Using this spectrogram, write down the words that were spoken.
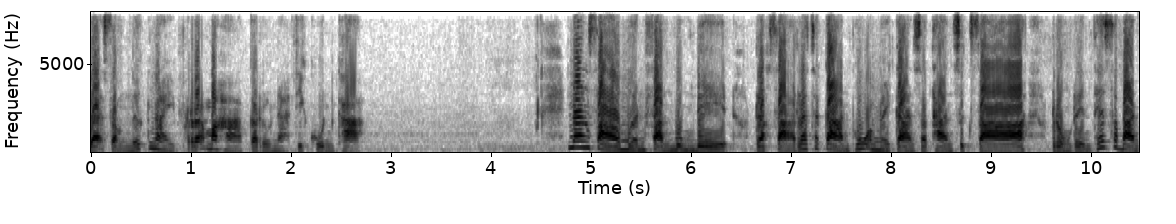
และสำนึกในพระมหากรุณาธิคุณค่ะ นางสาวเหมือนฝันวงเดชรักษาราชการผู้อำนวยการสถานศึกษา โรงเรียนเทศบาล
